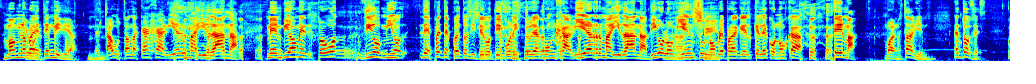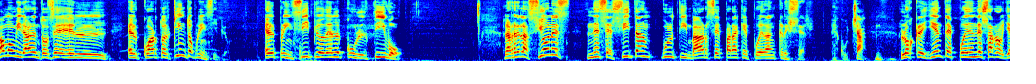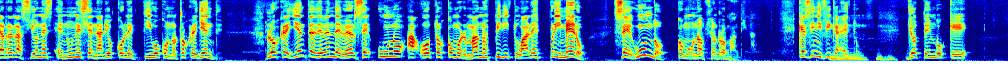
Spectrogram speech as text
Más o menos Qué para bueno. que tenga idea. Me está gustando acá Javier Maidana. Me envió, me, vos, Dios mío, después te cuento si tengo tiempo una historia con Javier Maidana. Dígolo Ajá, bien su sí. nombre para que el que le conozca tema. Bueno, está bien. Entonces, vamos a mirar entonces el, el cuarto, el quinto principio. El principio del cultivo. Las relaciones necesitan cultivarse para que puedan crecer. Escucha, los creyentes pueden desarrollar relaciones en un escenario colectivo con otros creyentes. Los creyentes deben de verse uno a otros como hermanos espirituales primero, segundo como una opción romántica. ¿Qué significa esto? Yo tengo que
